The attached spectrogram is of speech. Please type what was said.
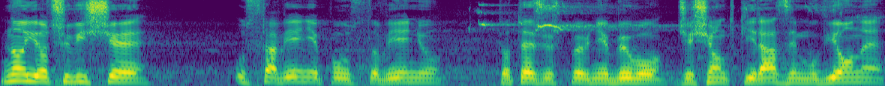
No i oczywiście ustawienie po ustawieniu, to też już pewnie było dziesiątki razy mówione,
